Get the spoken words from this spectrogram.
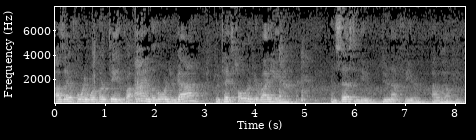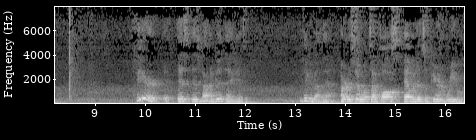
Isaiah 41, 13. For I am the Lord your God who takes hold of your right hand and says to you, do not fear, I will help you. Fear is, is not a good thing, is it? Think about that. I heard it said one time, false evidence appearing real,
